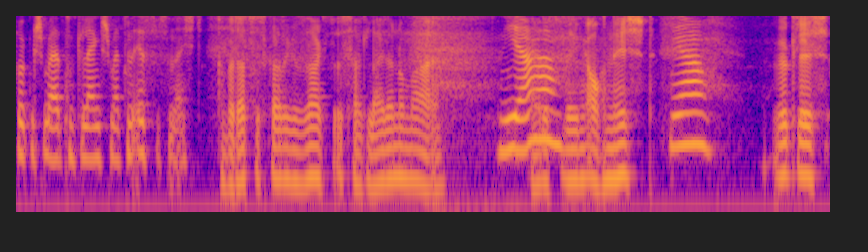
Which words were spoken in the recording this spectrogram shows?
Rückenschmerzen, Gelenkschmerzen ist es nicht. Aber das, was du gerade gesagt hast, ist halt leider normal. Ja. ja. Deswegen auch nicht. Ja. Wirklich,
